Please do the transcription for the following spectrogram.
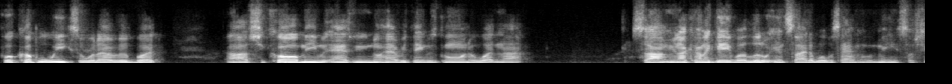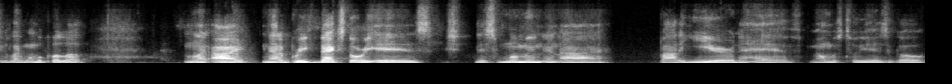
for a couple weeks or whatever. But uh, she called me and asked me, you know, how everything was going or whatnot. So I mean, I kind of gave her a little insight of what was happening with me. So she was like, "Well, I'm gonna pull up." I'm like, "All right." Now the brief backstory is this woman and I, about a year and a half, almost two years ago,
